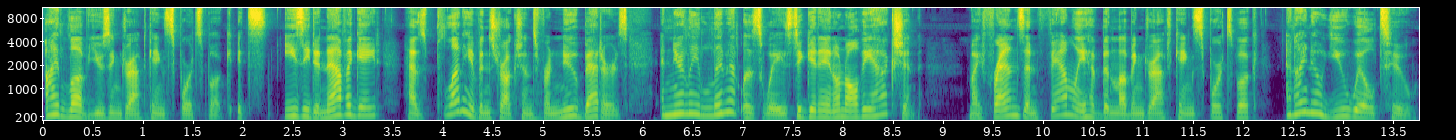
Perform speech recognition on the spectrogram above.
I love using DraftKings Sportsbook. It's easy to navigate, has plenty of instructions for new bettors, and nearly limitless ways to get in on all the action. My friends and family have been loving DraftKings Sportsbook, and I know you will too.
